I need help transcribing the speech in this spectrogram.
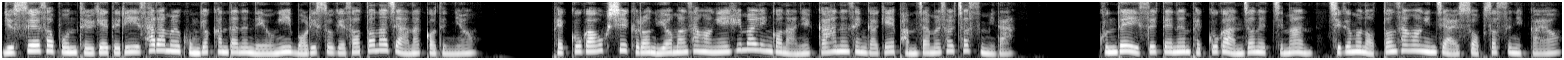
뉴스에서 본 들개들이 사람을 공격한다는 내용이 머릿속에서 떠나지 않았거든요. 백구가 혹시 그런 위험한 상황에 휘말린 건 아닐까 하는 생각에 밤잠을 설쳤습니다. 군대에 있을 때는 백구가 안전했지만 지금은 어떤 상황인지 알 수 없었으니까요.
